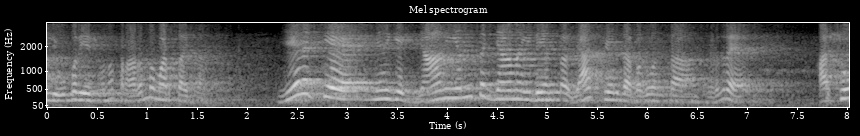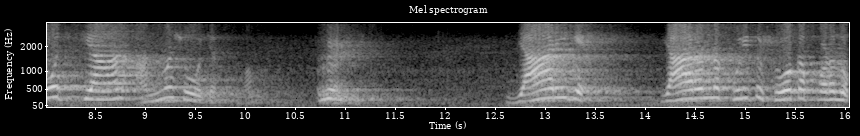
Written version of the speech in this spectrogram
ಇಲ್ಲಿ ಉಪದೇಶವನ್ನು ಪ್ರಾರಂಭ ಮಾಡ್ತಾ ಇದ್ದಾನೆ. ಏನಕ್ಕೆ ನಿನಗೆ ಜ್ಞಾನಿಯಂತ ಜ್ಞಾನ ಇದೆ ಅಂತ ಯಾಕೆ ಹೇಳಿದ ಭಗವಂತ ಅಂತ ಹೇಳಿದ್ರೆ, ಅಶೋಚ್ಯಾನ್ ಅನ್ವಶೋಚತ್ವ. ಯಾರಿಗೆ, ಯಾರನ್ನ ಕುರಿತು ಶೋಕ ಪಡಲು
